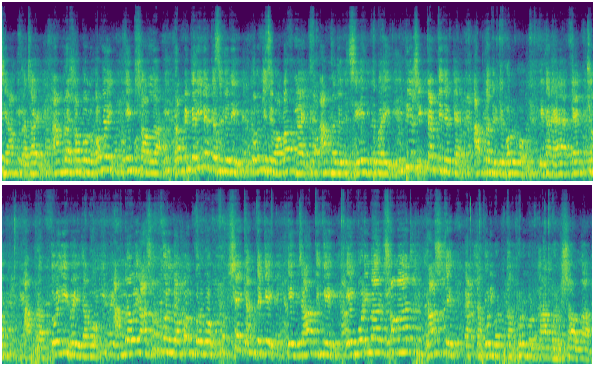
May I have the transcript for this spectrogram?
যে আমরা চাই আমরা সফল হবই। ইনশাআল্লাহ, রব্বি করিমের কাছে যদি কোনো কিছুর অভাব নাই, আমরা যদি চেয়ে নিতে পারি, প্রিয় শিক্ষার্থীদেরকে আপনাদেরকে বলব, এখানে এক একজন আমরা তৈরি হয়ে যাব। আমরা ওই আসনগুলো দখল করব। সেখান থেকে এই জাতিকে, এই পরিবার, সমাজ রাষ্ট্রে একটা পরিবর্তন পরিবর্তন আনব ইনশাআল্লাহ।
